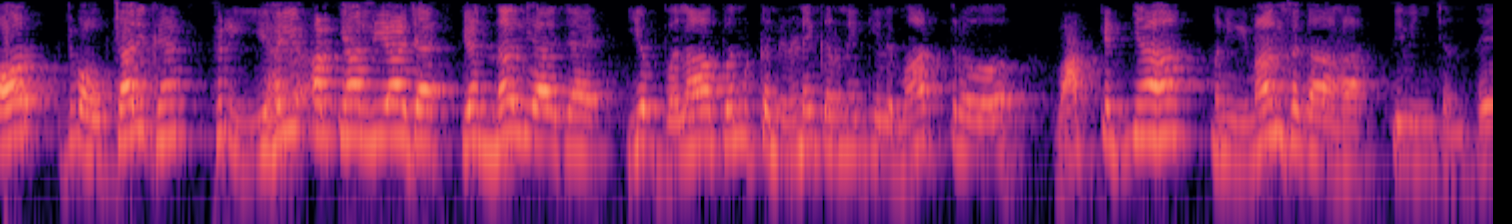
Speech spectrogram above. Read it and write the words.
और जब औपचारिक है, फिर यही अर्थ यहाँ लिया जाए या न लिया जाए, ये बलाबल का निर्णय करने के लिए मात्र वाक्यज्ञ मन मीमांसका विविंचनते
